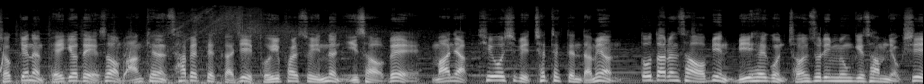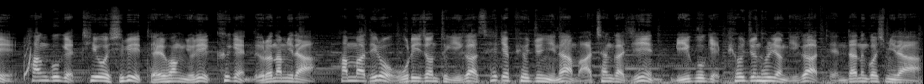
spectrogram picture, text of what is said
적게는 100여 대에서 많게는 400대까지 도입할 수 있는 이 사업에 만약 T50이 채택된다면 또 다른 사업인 미 해군 전술입문기 사업 역시 한국의 T50이 될 확률이 크게 늘어납니다. 한마디로 우리 전투기가 세계 표준이나 마찬가지인 미국의 표준 훈련기가 된다는 것입니다.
